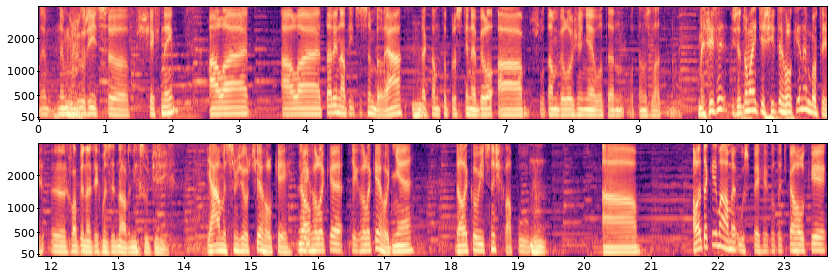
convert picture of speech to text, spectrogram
ne, nemůžu říct uh, všechny, ale, ale tady na té, co jsem byl já, Mhm. tak tam to prostě nebylo a šlo tam vyloženě o ten, o ten vzhled. No. Myslíš si, že to mají těžší ty holky nebo ty uh, chlapy na těch mezinárodních soutěžích? Já myslím, že určitě holky. Jo. Těch holek, je, těch holek je hodně, daleko víc než chlapů. Mhm. A, ale taky máme úspěch, jako teďka holky,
